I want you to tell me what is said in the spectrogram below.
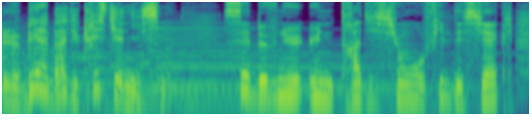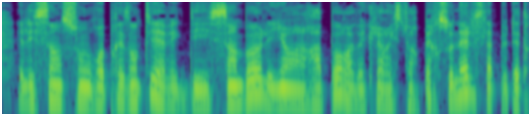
le béaba du christianisme. C'est devenu une tradition au fil des siècles. Les saints sont représentés avec des symboles ayant un rapport avec leur histoire personnelle. Cela peut être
